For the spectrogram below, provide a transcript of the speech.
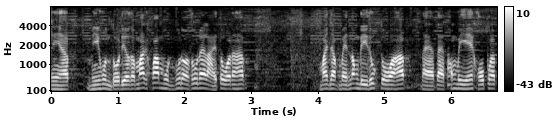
นี่ครับ มีหุ่นตัวเดียวสามารถคว่ำหุ่นคู่ต่อสู้ได้หลายตัวนะครับไม่จำเป็นต้องดีทุกตัวครับ แต่แต่ต้องมีให้ครบครับ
